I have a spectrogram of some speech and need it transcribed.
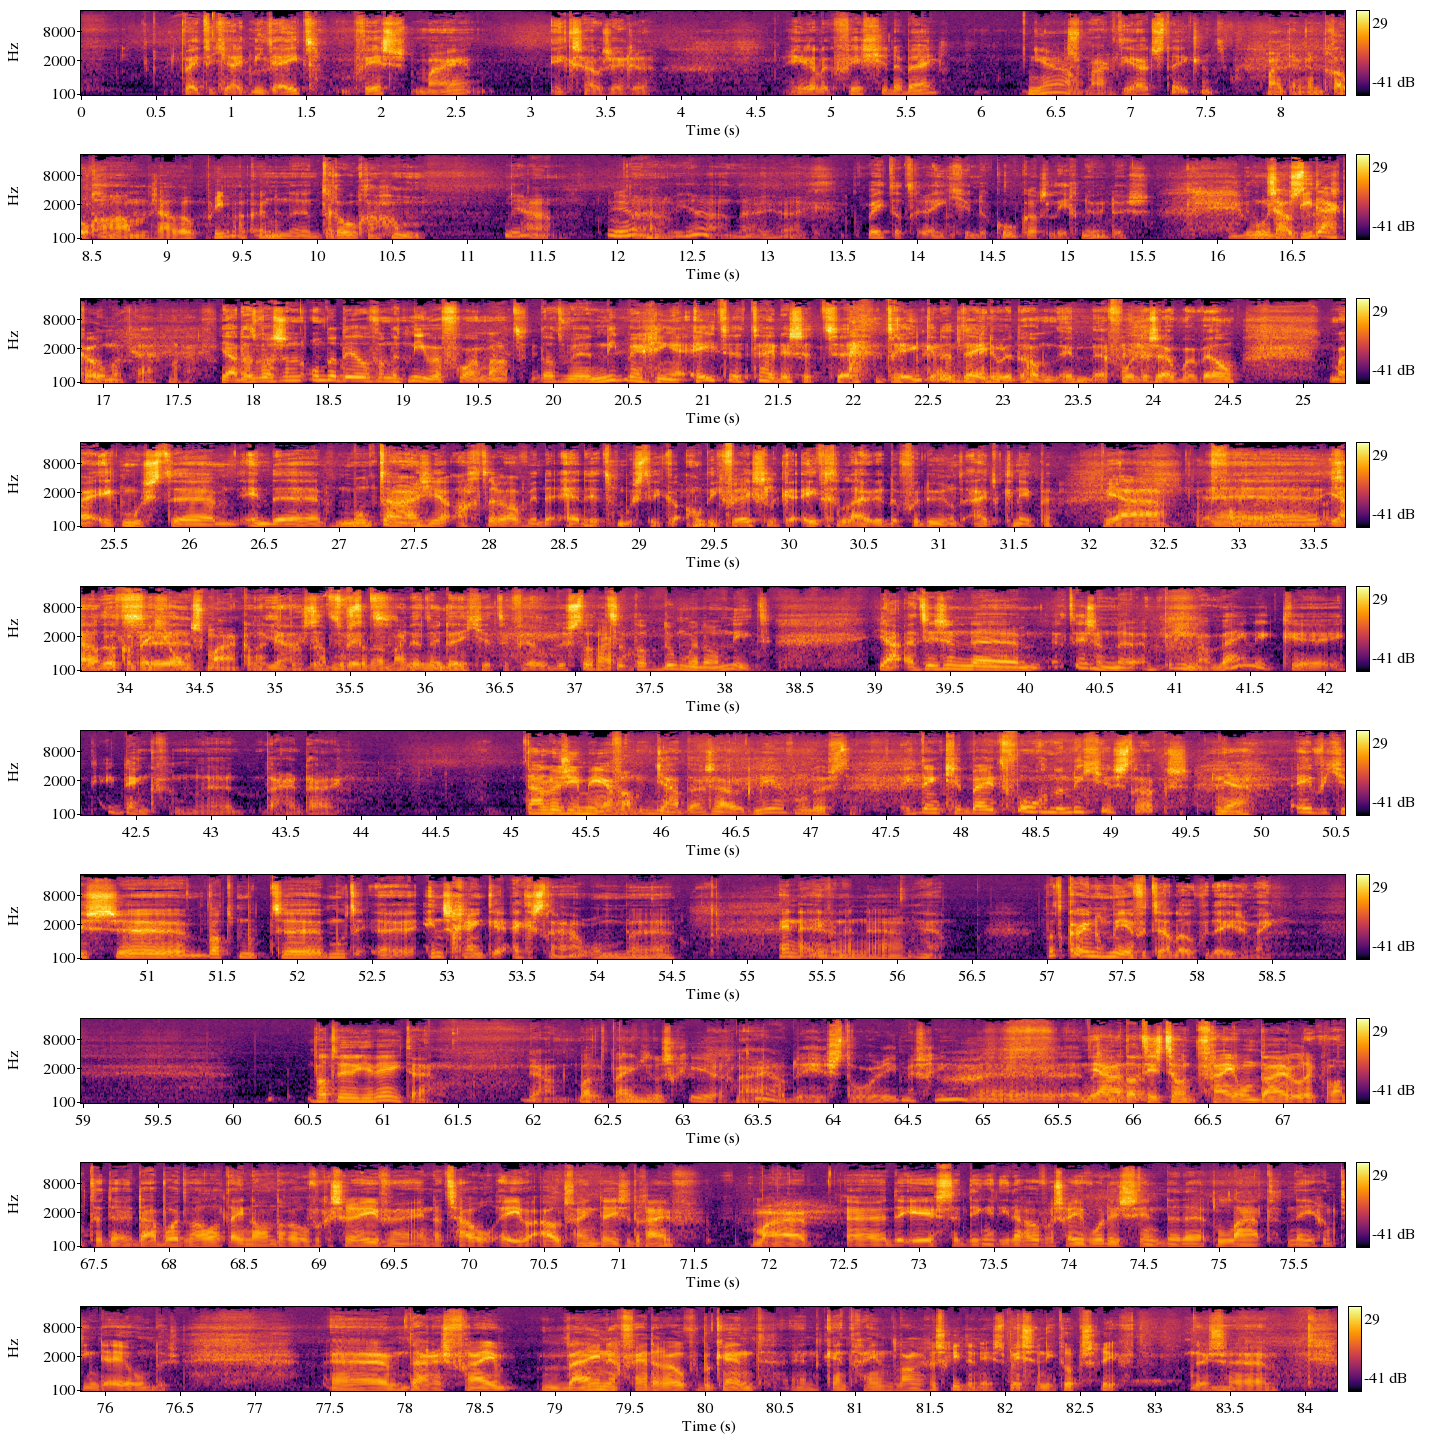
Ik weet dat jij het niet eet, vis. Maar ik zou zeggen, heerlijk visje erbij. Ja, Smaakt die uitstekend. maar ik denk een droge ham zou ook prima kunnen. Een eh, droge ham. Ja. Ja, ja, nou ja, ik weet dat er eentje in de koelkast ligt nu, dus. Hoe zou die daar komen? Ik. Ja, dat was een onderdeel van het nieuwe format. Dat we niet meer gingen eten tijdens het eh, drinken. Dat deden we dan in, eh, voor de zomer wel. Maar ik moest eh, in de montage achteraf, in de edit, moest ik al die vreselijke eetgeluiden er voortdurend uitknippen. Ja, dat vonden we ja, zelf ook een beetje onsmakelijk. Ja, dus dat, dat moesten werd, maar niet een beetje te veel. Dus dat, Ja. dat doen we dan niet. Ja, het is een, eh, het is een, eh, een prima wijn. Ik, eh, ik, ik denk van, daar, daar, Daar lust je meer van. ja, daar zou ik meer van lusten. Ik denk je bij het volgende liedje straks Ja. eventjes wat moet, moet inschenken extra om... En even een... ja. Wat kan je nog meer vertellen over deze wijn? wat wil je weten? Ja, Wat ben je nieuwsgierig naar? ja, de historie misschien. eh, Ja, dat is dan vrij onduidelijk, want de- daar wordt wel het een en ander over geschreven. En dat zou al eeuwen oud zijn, deze druif. Maar eh, de eerste dingen die daarover geschreven worden, is in de laat 19e eeuw. Dus eh, daar is vrij weinig verder over bekend en kent geen lange geschiedenis, tenminste niet op schrift. Dus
